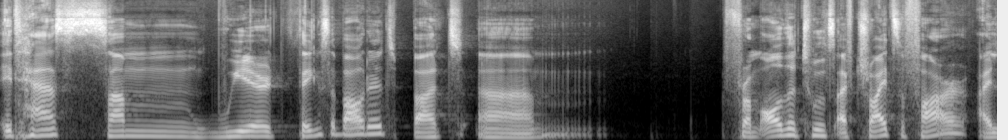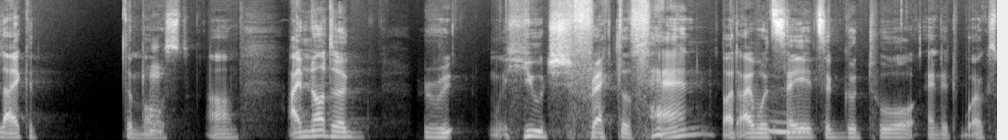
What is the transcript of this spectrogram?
it has some weird things about it, but um, from all the tools I've tried so far, I like it the Okay. most. Um, I'm not a re- huge Fractal fan, but I would say it's a good tool and it works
